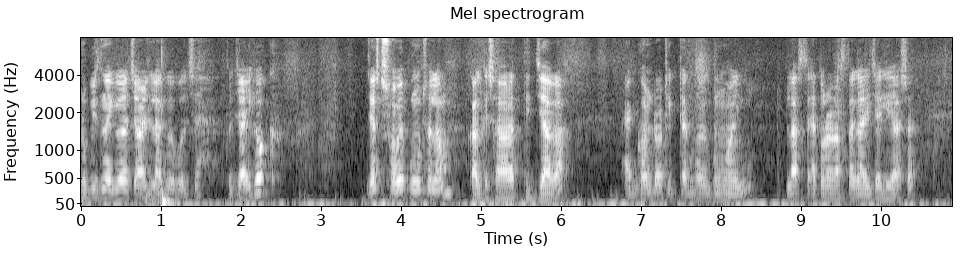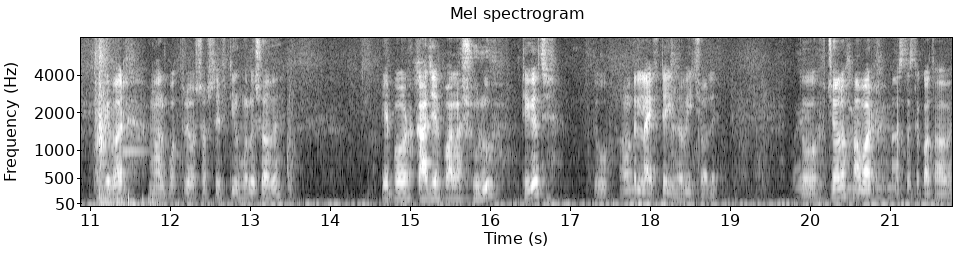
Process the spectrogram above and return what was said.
রুপিস নাকি ওরা চার্জ লাগবে বলছে। তো যাই হোক জাস্ট সবে পৌঁছালাম কালকে সারা রাত্রির জাগা। এক ঘন্টাও ঠিকঠাকভাবে ঘুম হয়নি। প্লাস এতটা রাস্তা গাড়ি চালিয়ে আসা। এবার মালপত্র সব শিফটিং হলো সবে। এরপর কাজের পালা শুরু ঠিক আছে? তো আমাদের লাইফটা এইভাবেই চলে। তো চলো আবার আস্তে আস্তে কথা হবে।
